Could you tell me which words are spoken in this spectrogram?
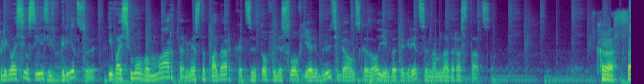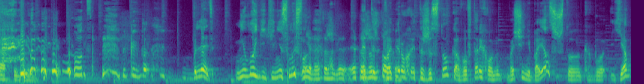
Пригласил съездить в Грецию, и 8 марта вместо подарка цветов или слов «Я люблю тебя» он сказал ей в этой Греции нам надо расстаться. Красавчик. Ну вот, ну как бы, блядь, ни логики, ни смысла. Нет, это, же, это, это жестоко. Во-первых, это жестоко, а во-вторых, он вообще не боялся, что как бы я,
